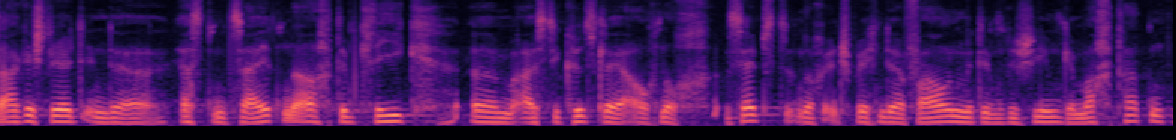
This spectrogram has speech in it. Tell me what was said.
dargestellt in der ersten Zeit nach dem Krieg, ähm, als die Künstler ja auch noch selbst noch entsprechende Erfahrungen mit dem Regime gemacht hatten.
